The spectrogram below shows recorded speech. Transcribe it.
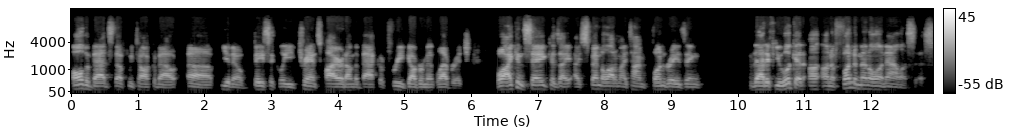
all the bad stuff we talk about, uh, you know, basically transpired on the back of free government leverage. Well, I can say because I, I spend a lot of my time fundraising that if you look at on a fundamental analysis,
